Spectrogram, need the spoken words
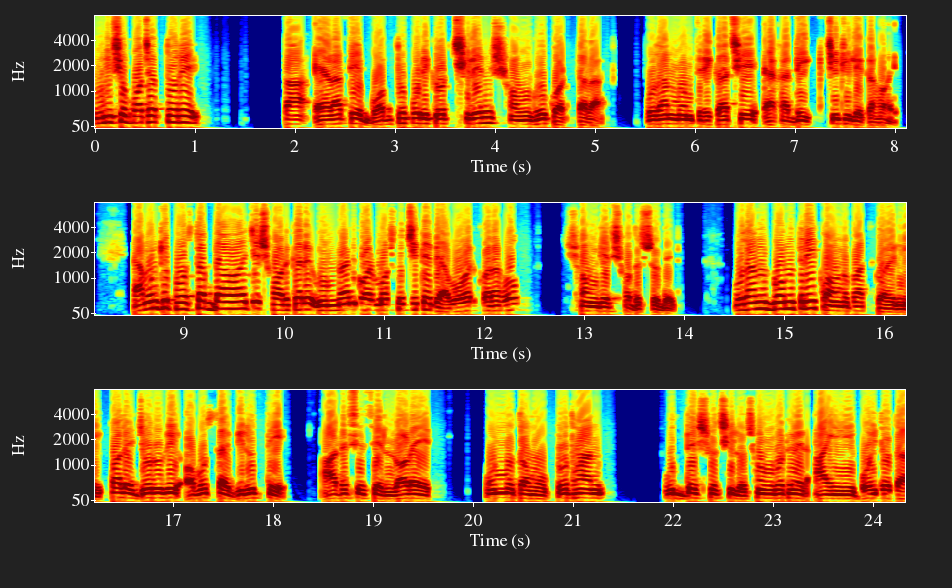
উনিশশো পঁচাত্তরে তা এড়াতে বদ্ধপরিকর ছিলেন সংঘকর্তারা। প্রধানমন্ত্রীর কাছে একাধিক চিঠি লেখা হয়। এমনকি প্রস্তাব দেওয়া হয় যে সরকারের উন্নয়ন কর্মসূচিতে ব্যবহার করা হোক সংঘের সদস্যদের। প্রধানমন্ত্রী কর্ণপাত করেননি, ফলে জরুরি অবস্থার বিরুদ্ধে আরএসএস এর লড়াইয়ের অন্যতম প্রধান উদ্দেশ্য ছিল সংগঠনের আইনি বৈধতা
